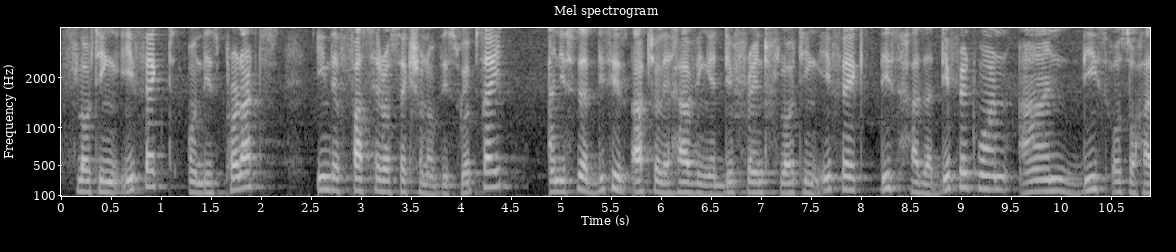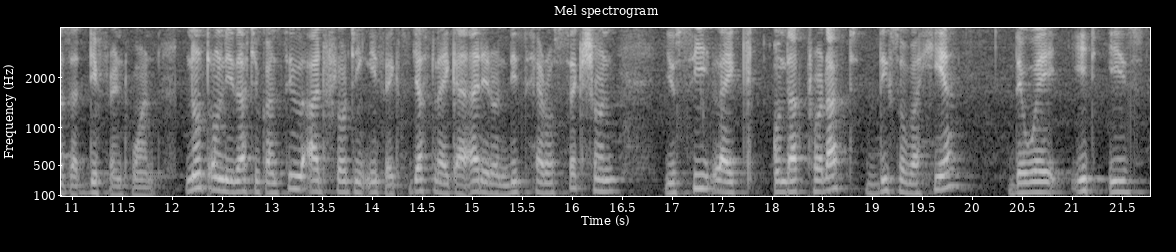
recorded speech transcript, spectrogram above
floating effect on these products in the first hero section of this website. And you see that this is actually having a different floating effect. This has a different one and this also has a different one. Not only that you can still add floating effects just like i added on this hero section you see like on that product this over here the way it is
